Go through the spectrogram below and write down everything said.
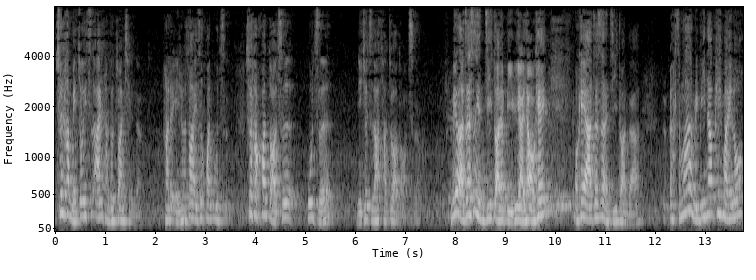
所以他每做一次爱，他都赚钱的。他的研究他一次换屋子，所以他换多少次屋子，你就知道他做了多少次了。没有啊，这是很极端的比例啊，要 OK，OK 啊，这是很极端的啊。什么 Ribena 配 Milo？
